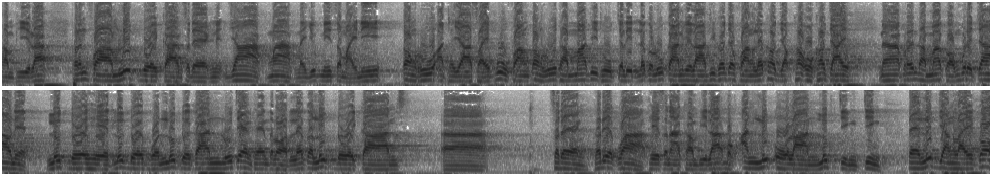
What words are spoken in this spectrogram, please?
คำพีละเพราะนั้นความลึกโดยการแสดงเนี่ยยากมากในยุคนี้สมัยนี้ ต้องรู้อัธยาศัยผู้ฟังต้องรู้ธรรมะที่ถูกจริต แล้วก็รู้การเวลาที่เขาจะฟังแล้วเข้าเข้าอกเข้าใจนะเพระนั้นธรรมะของพระเจ้าเนี่ยลึกโดยเหตุ ลึกโดยผล ลึกโดยการรู้แจ้งแทงตลอด แล้วก็ลึกโดยการอ่าแสดงเขาเรียกว่าเทศนาคำพีละบอกอันลึกโอฬารลึกจริง ๆ แต่ลึกอย่างไรก็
